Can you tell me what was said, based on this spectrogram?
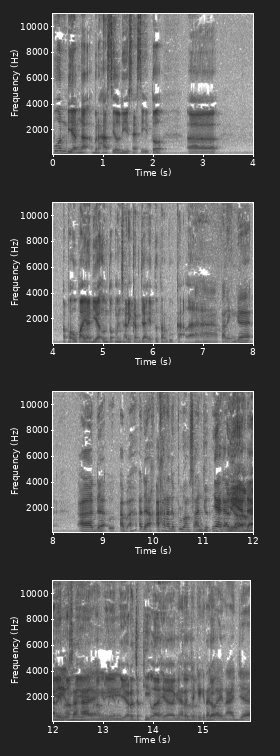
pun dia nggak berhasil di sesi itu eh, apa upaya dia untuk mencari kerja itu terbuka lah. Nah, paling enggak ada apa ada akan ada peluang selanjutnya kali ya dari amin, usaha amin, yang amin. ini. Ya rezeki lah ya Ya, gitu. rezeki kita Nggak- doain aja.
